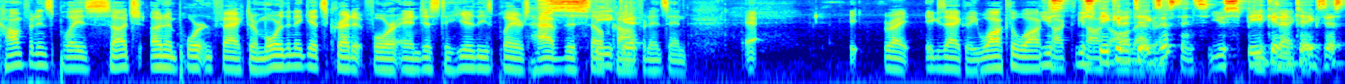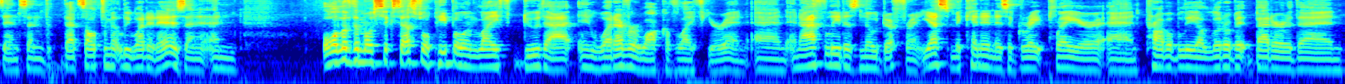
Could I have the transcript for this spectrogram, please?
Confidence plays such an important factor, more than it gets credit for. And just to hear these players have this self confidence and, uh, right, exactly, walk the walk. You, talk you talk, speak it into that, existence. Right? You speak exactly. it into existence, and that's ultimately what it is. And and all of the most successful people in life do that in whatever walk of life you're in. And an athlete is no different. Yes, MacKinnon is a great player and probably a little bit better than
